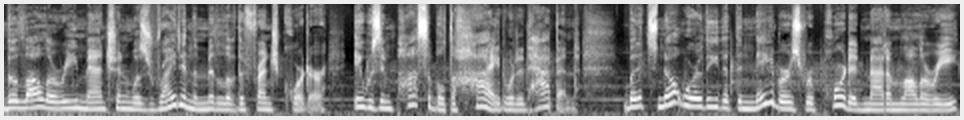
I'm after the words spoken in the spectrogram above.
The Lalaurie mansion was right in the middle of the French Quarter. It was impossible to hide what had happened, but it's noteworthy that the neighbors reported Madame Lalaurie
